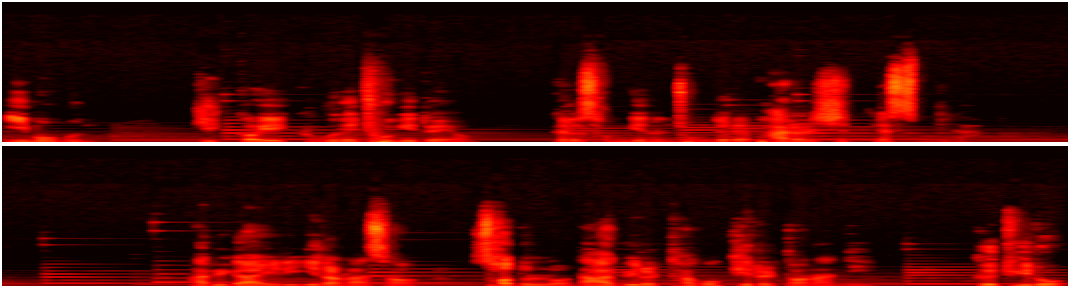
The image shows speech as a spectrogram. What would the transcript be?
이 몸은 기꺼이 그분의 종이 되어 그를 섬기는 종들의 발을 씻겠습니다. 아비가일이 일어나서 서둘러 나귀를 타고 길을 떠나니 그 뒤로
